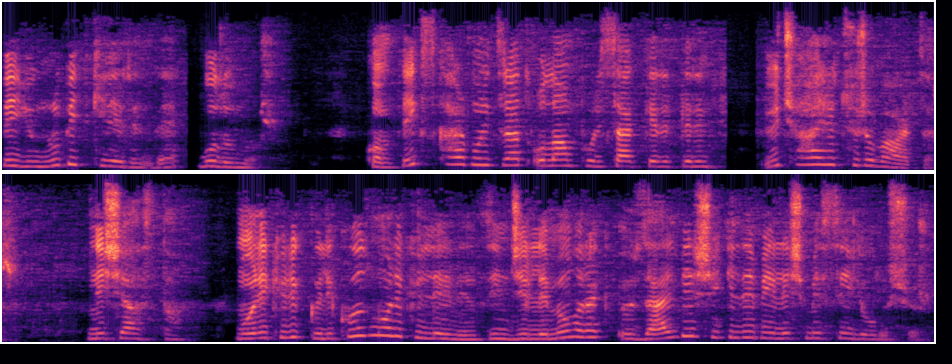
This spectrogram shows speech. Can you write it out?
ve yumru bitkilerinde bulunur. Kompleks karbonhidrat olan polisakkaritlerin 3 ayrı türü vardır. Nişasta, molekülü glikoz moleküllerinin zincirleme olarak özel bir şekilde birleşmesiyle oluşur.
